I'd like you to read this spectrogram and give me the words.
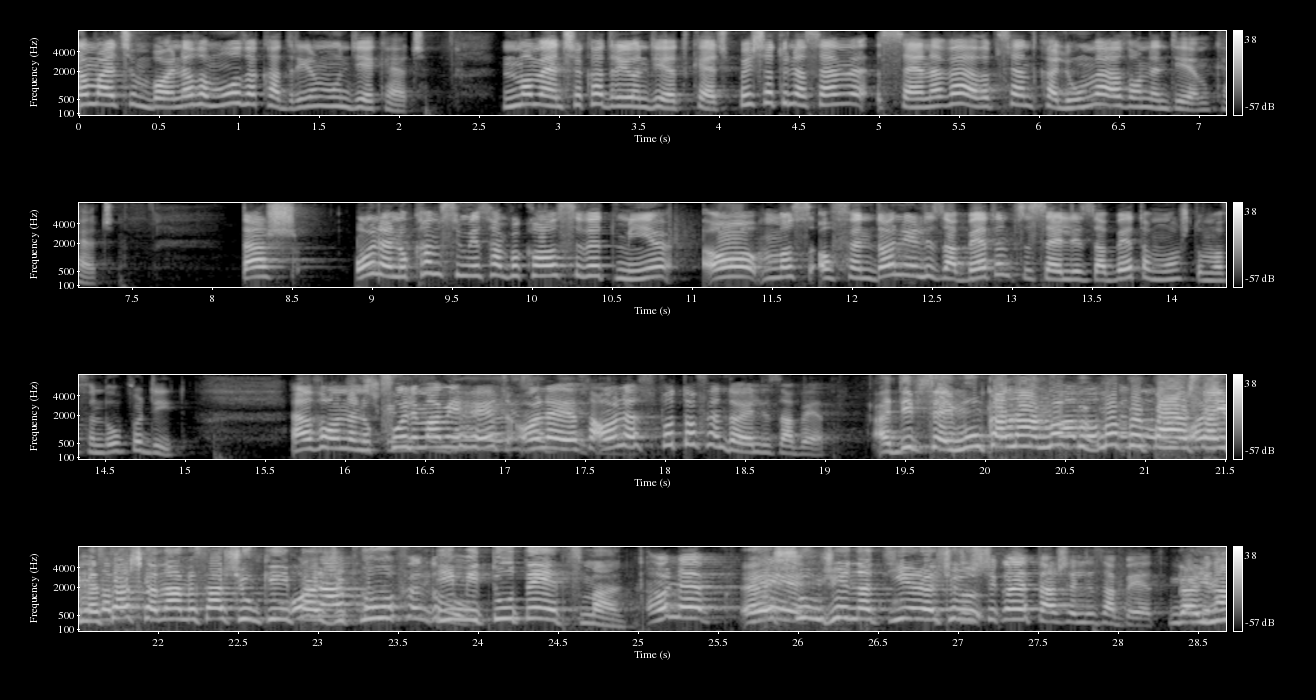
Normal që më bajnë edhe mua dhe Kadriun mu ndje keq. Në moment që Kadriu ndjehet keq, prej atyne seneve edhe pse në të kalume edhe unë ndjehem keq. Tash, unë nuk kam si me i thanë përkrahësve të mi, o mos ofendoni Elizabetën, sepse Elizabeta mu është të me ofendu për ditë. Edhe unë nuk foli ma mirë hiç, unë e thashë, unë s'po të ofendoj Elizabet. A di pse, mu më kanë ardhë më për, më përpara sa i mesazh kanë ardhë mesazh që ju më keni pa gjyku, i mitu të ecman. E shumë gjëna tjera që Shikoj tash Elizabet. Nga ju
